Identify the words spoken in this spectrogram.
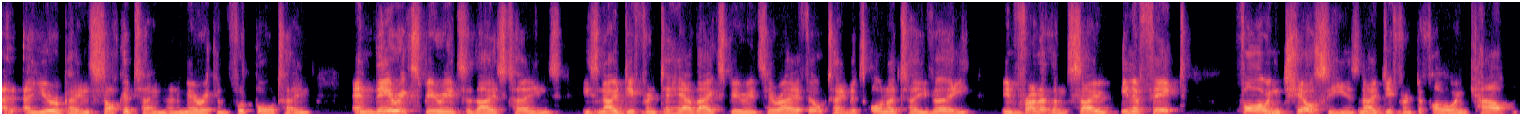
a, a European soccer team, an American football team, and their experience of those teams is no different to how they experience their AFL team. It's on a TV in Mm. front of them. So, in effect, following Chelsea is no different to following Carlton.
